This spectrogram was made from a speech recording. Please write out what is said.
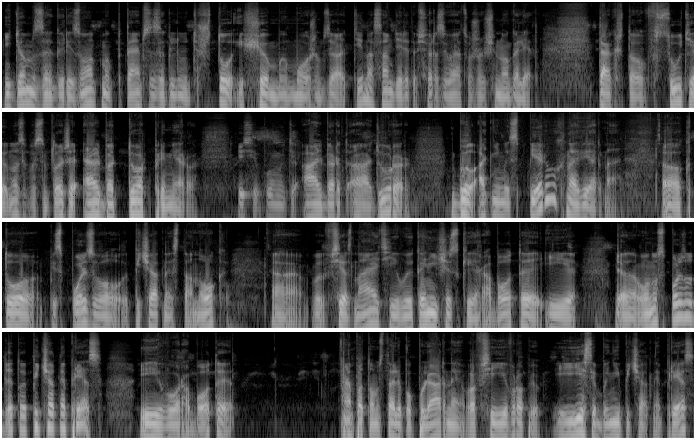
идем за горизонт, мы пытаемся заглянуть, что еще мы можем сделать. И на самом деле это все развивается уже очень много лет. Так что в сути, ну, допустим, тот же Альберт Дюр, к примеру. Если помните, Альберт а, Дюрер был одним из первых, наверное, а, кто использовал печатный станок, а, вы все знаете его иконические работы, и э, он использовал для этого печатный пресс, и его работы а потом стали популярны во всей Европе. И если бы не печатный пресс,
